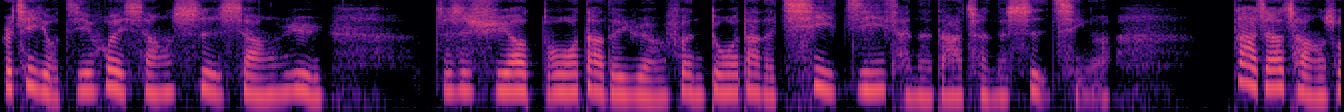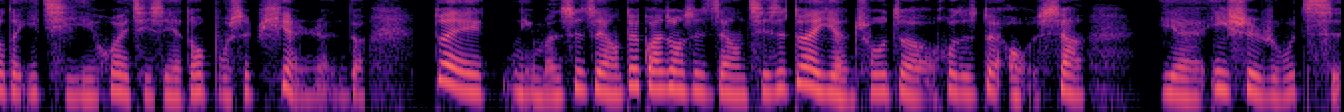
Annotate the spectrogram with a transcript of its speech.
而且有机会相识相遇，这是需要多大的缘分、多大的契机才能达成的事情啊！大家常说的一期一会，其实也都不是骗人的。对你们是这样，对观众是这样，其实对演出者或者是对偶像也亦是如此。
